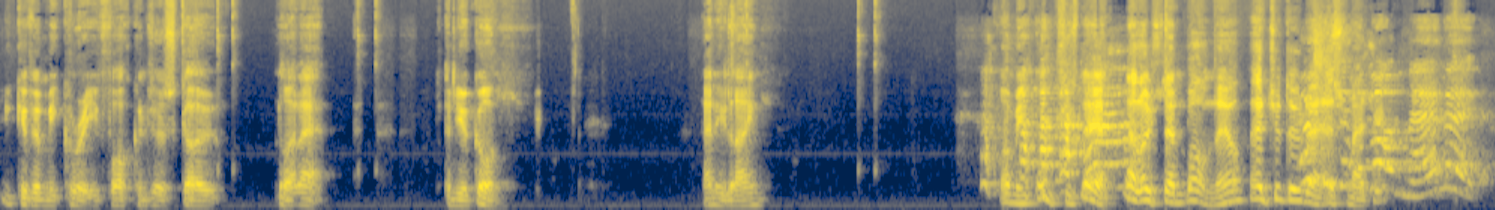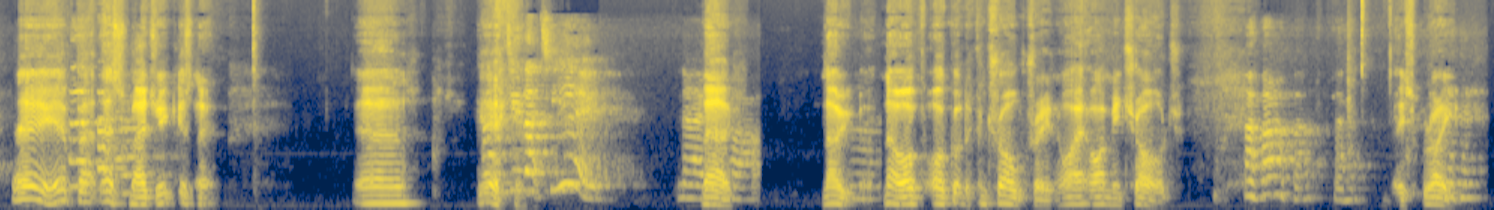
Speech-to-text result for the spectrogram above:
you're giving me grief, I can just go like that, and you're gone. And Elaine. I mean, oh, she's there. Hello, down bottom now. How'd you do oh, that? That's magic. bottom there. Hey, yeah, but that's magic, isn't it? Uh, Can I yeah. do that to you? No. No. No, Mm. no, I've, I've got the control train. I, I'm in charge. It's great.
